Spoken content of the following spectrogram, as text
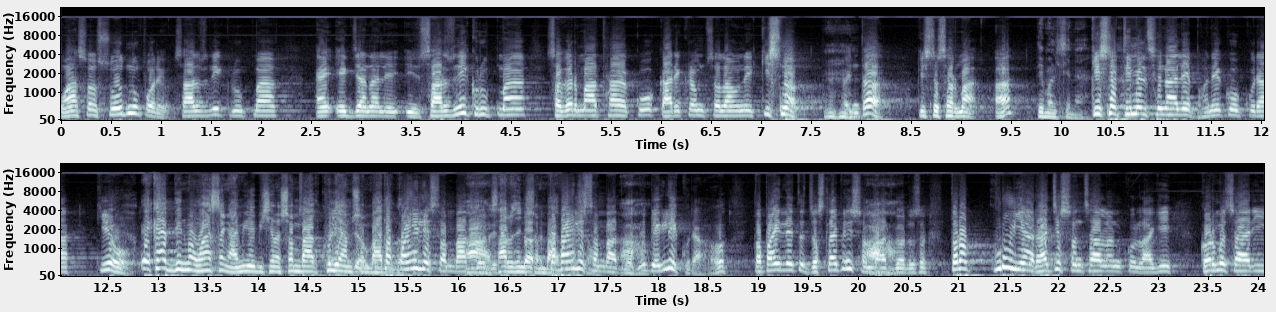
उहाँसँग सोध्नु पर्यो। सार्वजनिक रूपमा एकजनाले सार्वजनिक रूपमा सगरमाथाको कार्यक्रम चलाउने कृष्ण होइन त? कृष्ण शर्मा तिमल सिन्हा। कृष्ण तिमेल सिन्हाले भनेको कुरा के हो? एकाध दिनमा उहाँसँग हामी यो विषयमा संवाद खुलिआम संवाद तपाईँले संवाद सार्वजनिक संवाद तपाईँले संवाद गर्ने बेग्लै कुरा हो। तपाईँले त जसलाई पनि संवाद गर्नु छ। तर कुरो यहाँ राज्य सञ्चालनको लागि कर्मचारी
